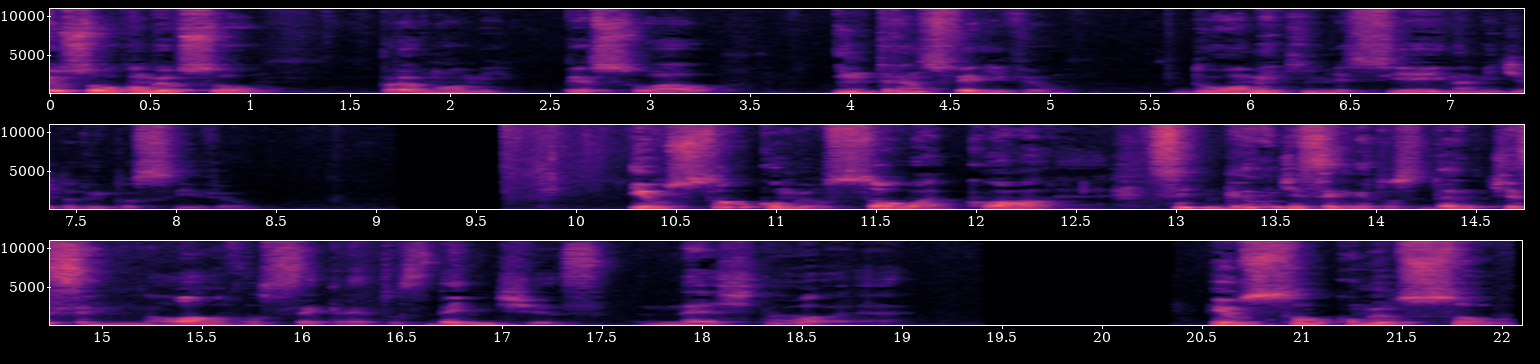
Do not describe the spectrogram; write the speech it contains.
Eu sou como eu sou, pronome pessoal intransferível, do homem que iniciei na medida do impossível. Eu sou como eu sou agora, sem grandes segredos dantes, sem novos secretos dentes, nesta hora. Eu sou como eu sou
